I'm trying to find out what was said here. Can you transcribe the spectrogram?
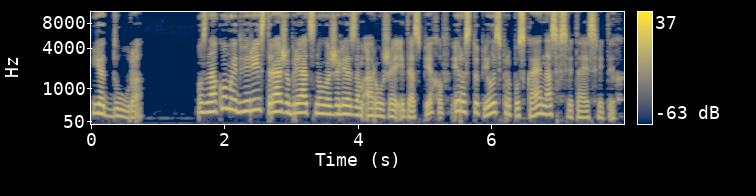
Я дура. У знакомой двери стража бряцнула железом оружия и доспехов и расступилась, пропуская нас в святая святых.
